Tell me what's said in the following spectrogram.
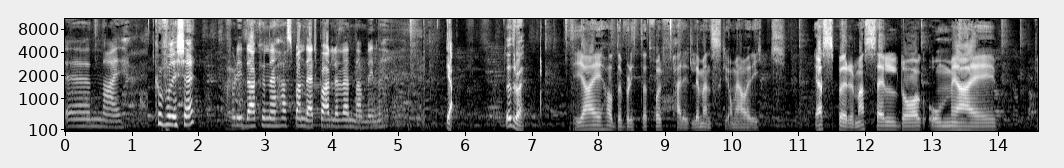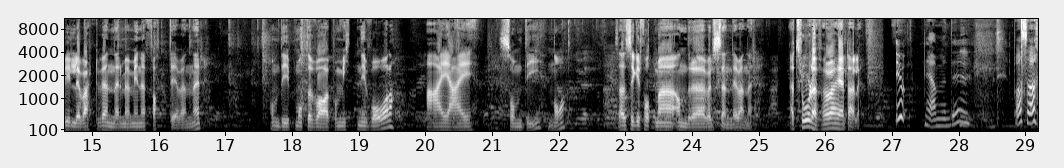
Eh, nei, Hvorfor ikke? fordi da kunne jeg ha spandert på alle vennene mine. Ja, det tror jeg. Jeg hadde blitt et forferdelig menneske om jeg var rik. Jeg spør meg selv dog om jeg ville vært venner med mine fattige venner. Om de på en måte var på mitt nivå, da. Er jeg som de nå? Så jeg hadde sikkert fått meg andre velstendige venner. Jeg tror det, for å være helt ærlig. Jo. Ja, men det er bra svar.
